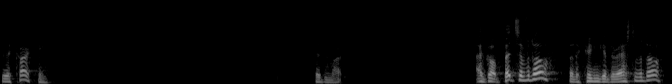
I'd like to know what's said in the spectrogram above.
to the car key. Didn't work. I got bits of it off, but I couldn't get the rest of it off.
